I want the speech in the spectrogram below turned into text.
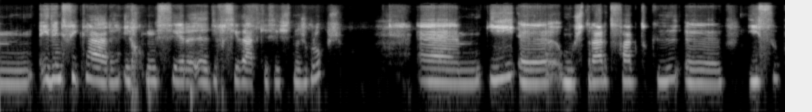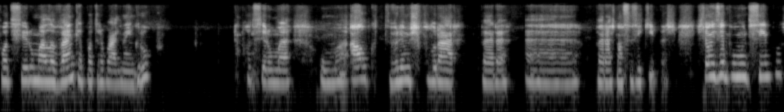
Um, identificar e reconhecer a diversidade que existe nos grupos. Um, e uh, mostrar de facto que uh, isso pode ser uma alavanca para o trabalho em grupo, pode ser uma, uma, algo que devemos explorar para, uh, para as nossas equipas. Isto é um exemplo muito simples.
